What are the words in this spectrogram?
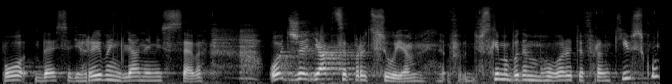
по 10 гривень для немісцевих. Отже, як це працює? З ким ми будемо говорити франківську?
